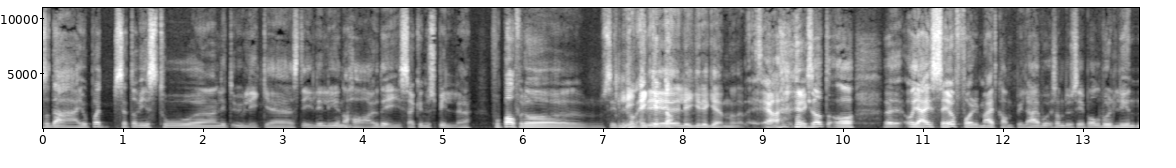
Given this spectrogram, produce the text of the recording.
altså Det er jo på et sett og vis to eh, litt ulike stiler. Lyn har jo det i seg, kunne spille fotball, for å si det litt sånn enkelt. da. ligger i genene, det. Ja, ikke sant? Og, eh, og jeg ser jo for meg et kampbilde her, hvor, som du sier, Pål, hvor Lyn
